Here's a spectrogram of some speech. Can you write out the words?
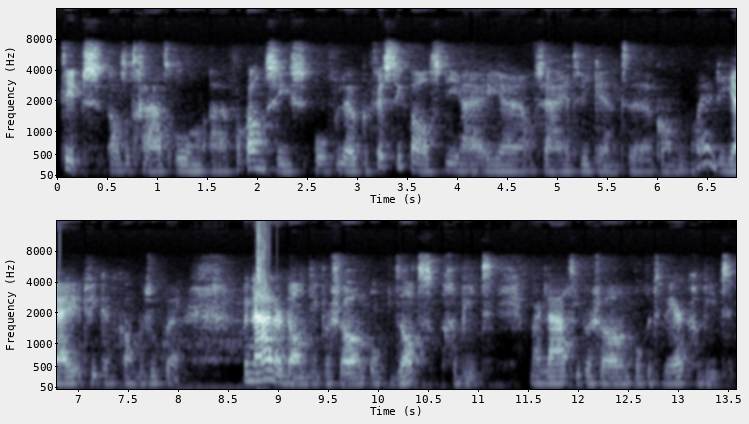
tips als het gaat om uh, vakanties of leuke festivals die hij uh, of zij het weekend kan, die jij het weekend kan bezoeken, benader dan die persoon op dat gebied. Maar laat die persoon op het werkgebied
